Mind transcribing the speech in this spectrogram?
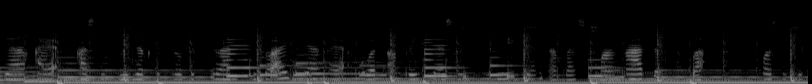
ya kayak kasih winner kecil-kecilan gitu aja kayak buat apresiasi diri biar tambah semangat dan tambah positif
